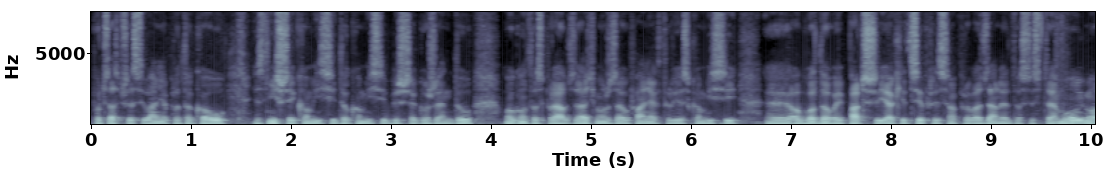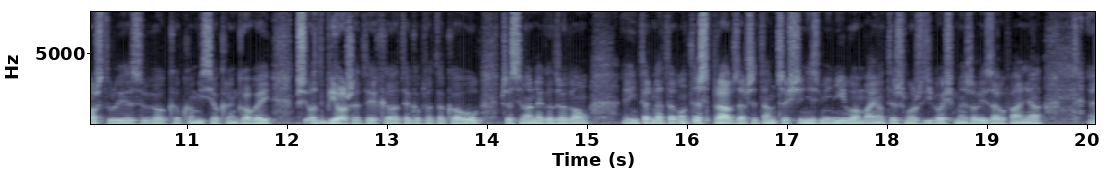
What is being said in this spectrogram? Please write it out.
podczas przesyłania protokołu z niższej komisji do komisji wyższego rzędu. Mogą to sprawdzać. Mąż zaufania, który jest w komisji e, obwodowej, patrzy, jakie cyfry są wprowadzane do systemu i mąż, który jest w komisji okręgowej, przy odbiorze tego, tego protokołu przesyłanego drogą internetową też sprawdza, czy tam coś się nie zmieniło. Mają też możliwość mężowie zaufania e,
